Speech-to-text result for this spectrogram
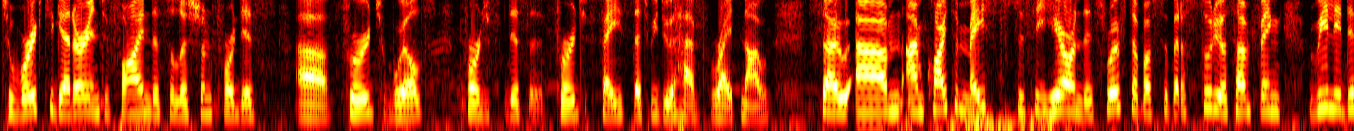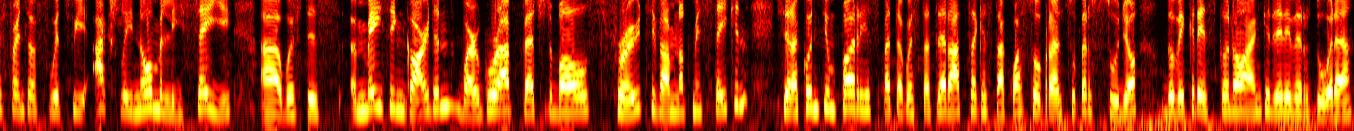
to work together and to find a solution for this uh, third world, for this third phase that we do have right now. So um, I'm quite amazed to see here on this rooftop of Super Studio something really different of what we actually normally say uh, with this amazing garden where grew up vegetables, fruit, if I'm not mistaken. Ci racconti un po' rispetto a questa terrazza che sta qua sopra il Super Studio dove crescono anche delle verdure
